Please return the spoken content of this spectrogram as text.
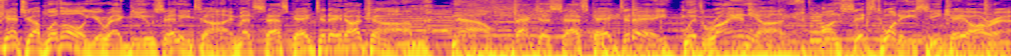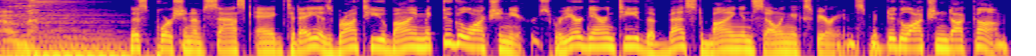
Catch up with all your ag news anytime at saskagtoday.com. Now, back to Saskag Today with Ryan Young on 620 CKRM. This portion of Sask Ag Today is brought to you by McDougall Auctioneers, where you're guaranteed the best buying and selling experience. McDougallAuction.com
